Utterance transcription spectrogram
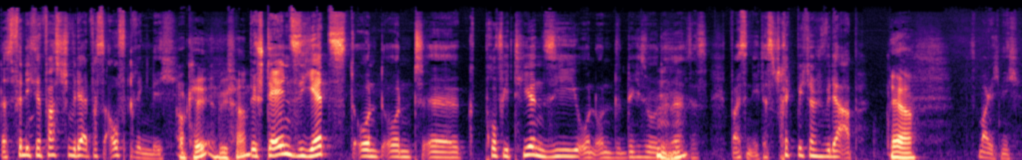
Das finde ich dann fast schon wieder etwas aufdringlich. Okay, inwiefern? bestellen Sie jetzt und, und äh, profitieren Sie und, und nicht so, Mhm. das weiß ich nicht, das schreckt mich dann schon wieder ab. Ja. Das mag ich nicht.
